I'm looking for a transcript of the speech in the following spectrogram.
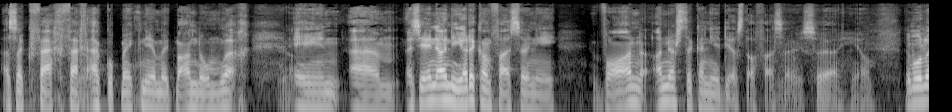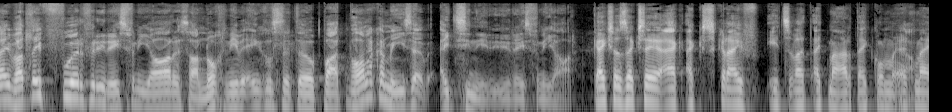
as ek veg, veg ek op my knieë met my hande omhoog. Ja. En ehm um, as jy nou aan die Here kan vashou nie, waaraan anderste kan jy deesdae vashou? So ja. Nou maar nee, wat lê voor vir die res van die jaar? Is daar nog nuwe enkelsnitte op pad? Waarna kan mense uitsien hier die res van die jaar? Kyk soos ek sê, ek ek skryf iets wat uit my hart uitkom, uit my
